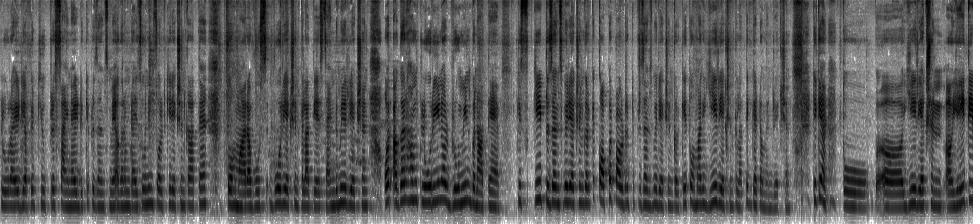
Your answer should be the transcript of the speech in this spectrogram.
क्लोराइड या फिर क्यूप्रेस साइनाइड के प्रेजेंस में अगर हम डाइजोनियम सॉल्ट की रिएक्शन कराते हैं तो हमारा वो वो रिएक्शन कहलाती है सैंडमेर रिएक्शन और अगर हम क्लोरीन और ब्रोमीन बनाते हैं किसकी प्रेजेंस में रिएक्शन करके कॉपर पाउडर की प्रेजेंस में रिएक्शन करके तो हमारी ये रिएक्शन कहलाती है गेटामिन रिएक्शन ठीक है? तो आ, ये रिएक्शन यही थी।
